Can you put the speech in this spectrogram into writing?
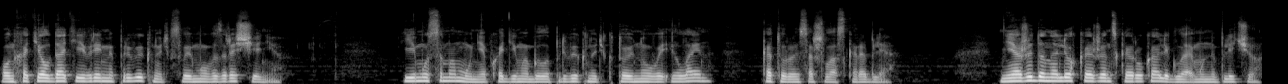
Он хотел дать ей время привыкнуть к своему возвращению. Ему самому необходимо было привыкнуть к той новой Элайн, которая сошла с корабля. Неожиданно легкая женская рука легла ему на плечо.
